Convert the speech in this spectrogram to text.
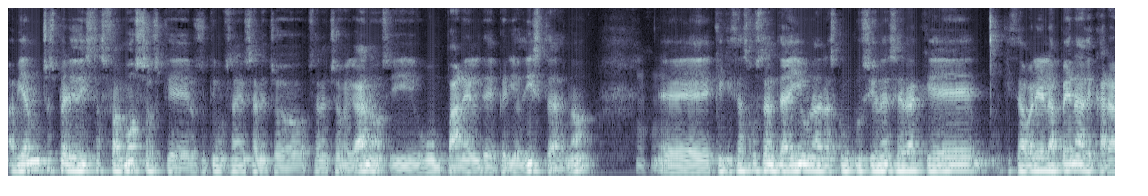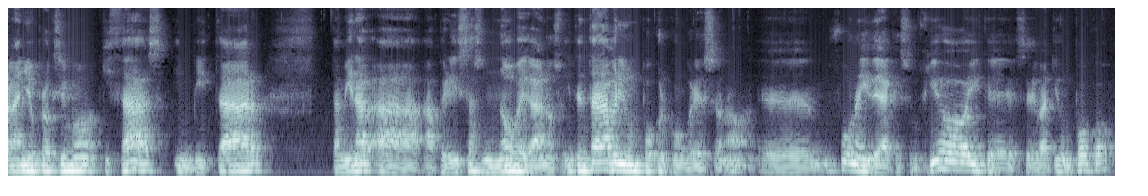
había, muchos periodistas famosos que en los últimos años se han, hecho, se han hecho veganos y hubo un panel de periodistas, ¿no? Eh, que quizás justamente ahí una de las conclusiones era que quizá valía la pena de cara al año próximo, quizás invitar también a, periodistas no veganos, intentar abrir un poco el Congreso, ¿no? Eh, fue una idea que surgió y que se debatió un poco.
